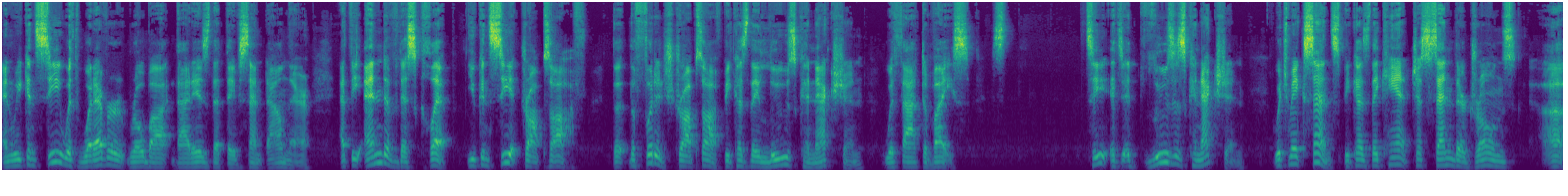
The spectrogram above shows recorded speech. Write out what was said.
And we can see with whatever robot that is that they've sent down there, at the end of this clip, you can see it drops off. The, the footage drops off because they lose connection with that device. See, it, it loses connection, which makes sense because they can't just send their drones uh,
